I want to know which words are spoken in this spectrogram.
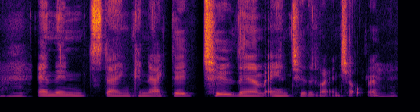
Mhm. and then staying connected to them and to the grandchildren. Mhm.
